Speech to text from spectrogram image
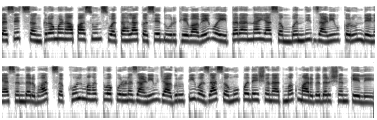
तसेच संक्रमणापासून स्वतःला कसे दूर ठेवावे व इतरांना या संबंधित जाणीव करून देण्यासंदर्भात सखोल महत्त्वपूर्ण जाणीव जागृती वजा समुपदेशनात्मक मार्गदर्शन केले.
